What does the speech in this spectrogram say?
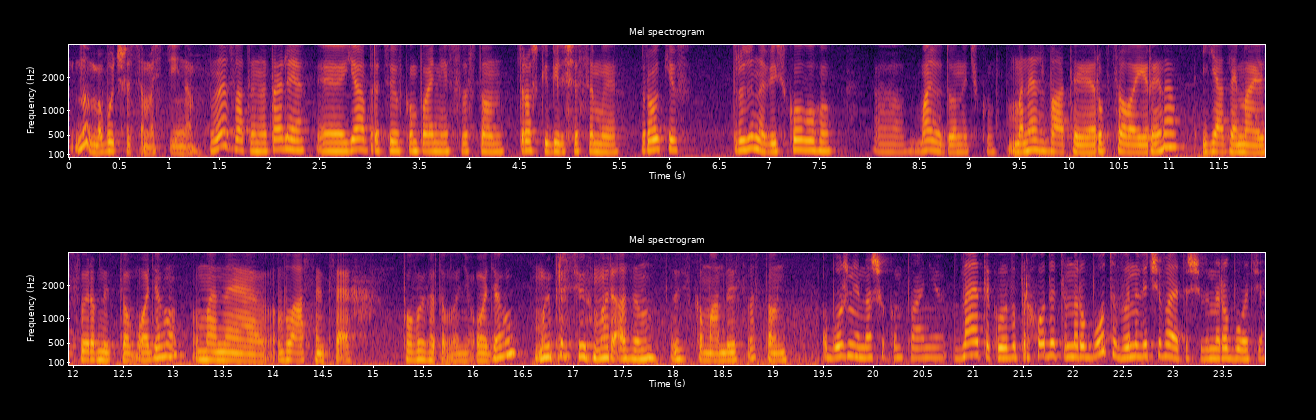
Ну, мабуть, ще самостійно. Мене звати Наталія. Е, Я працюю в компанії Свистон трошки більше семи років. Дружина військового, е, маю донечку. Мене звати Рубцова Ірина. Я займаюся виробництвом одягу. У мене власний цех по виготовленню одягу. Ми працюємо разом з командою Свастон. Обожнюю нашу компанію. Знаєте, коли ви приходите на роботу, ви не відчуваєте, що ви на роботі.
